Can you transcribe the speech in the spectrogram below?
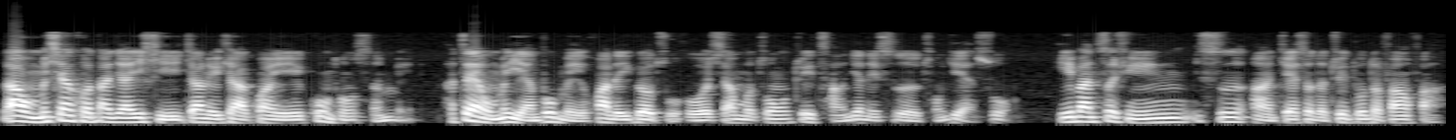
那我们先和大家一起交流一下关于共同审美。在我们眼部美化的一个组合项目中，最常见的是重减术，一般咨询师啊接受的最多的方法。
